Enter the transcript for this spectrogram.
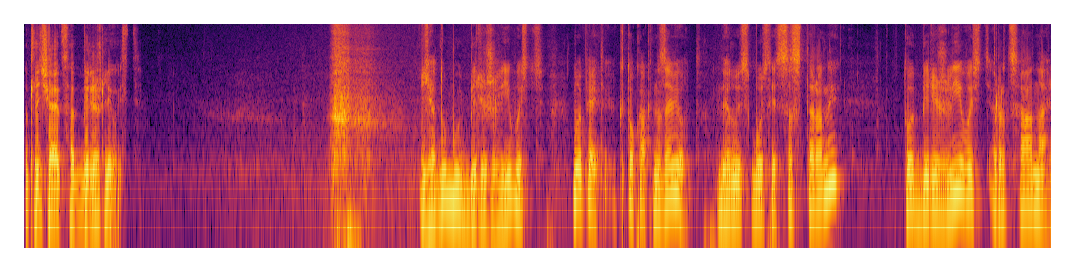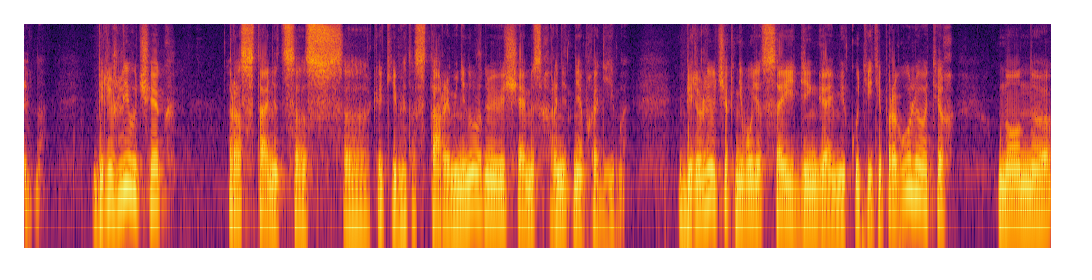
отличается от бережливости? Я думаю, бережливость, ну опять, кто как назовет. Я думаю, если будет стоять со стороны, то бережливость рациональна. Бережливый человек расстанется с э, какими-то старыми ненужными вещами, сохранит необходимое. Бережливый человек не будет сорить деньгами, кутить и прогуливать их, но он э,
